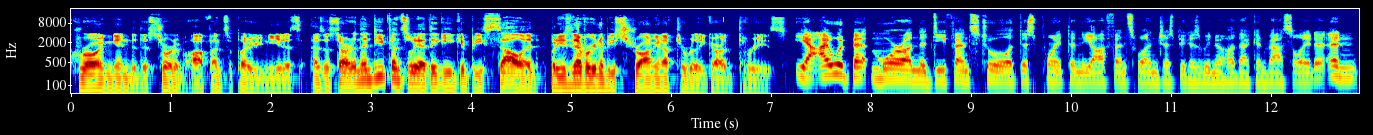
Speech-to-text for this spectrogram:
growing into the sort of offensive player you need as, as a starter. And then defensively, I think he could be solid, but he's never going to be strong enough to really guard threes. Yeah, I would bet more on the defense tool at this point than the offense one, just because we know how that can vacillate. And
